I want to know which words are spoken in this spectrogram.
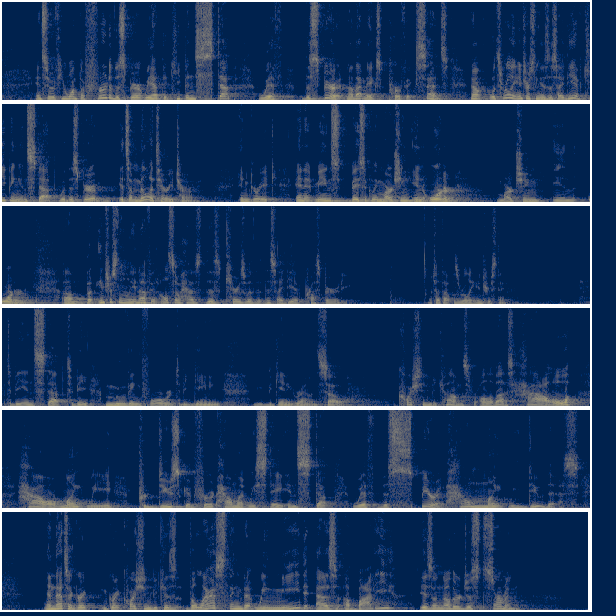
And so, if you want the fruit of the Spirit, we have to keep in step with the Spirit. Now, that makes perfect sense. Now, what's really interesting is this idea of keeping in step with the Spirit, it's a military term in Greek, and it means basically marching in order. Marching in order. Um, but interestingly enough, it also has this carries with it this idea of prosperity, which I thought was really interesting. To be in step, to be moving forward, to be gaining, be gaining ground. So, the question becomes for all of us: How, how might we produce good fruit? How might we stay in step with the Spirit? How might we do this? And that's a great, great question because the last thing that we need as a body is another just sermon.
